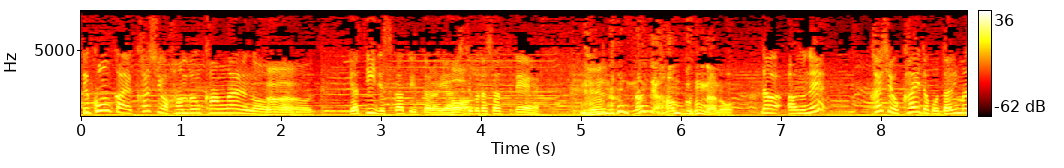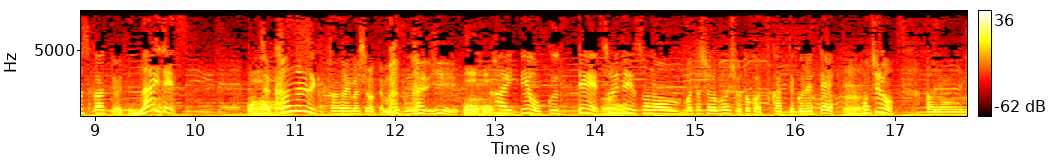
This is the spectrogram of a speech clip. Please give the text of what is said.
で、今回歌詞を半分考えるの、うんあの、やっていいですかって言ったらやらせてくださって。ね ななんで半分なの？だから、あのね、歌詞を書いたことありますかって言われて、ないですあじゃあ考えるだけ考えましょうってまずなり書いて送ってそれでその私の文章とかを使ってくれてええ。もちろんあの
